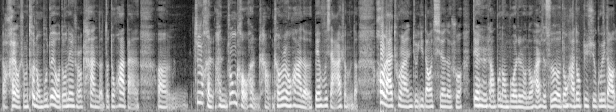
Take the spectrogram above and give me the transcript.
然后还有什么特种部队，我都那时候看的的动画版，嗯、就是很很重口、很长成人化的蝙蝠侠什么的。后来突然就一刀切的说，电视上不能播这种动画，而且所有的动画都必须归到。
